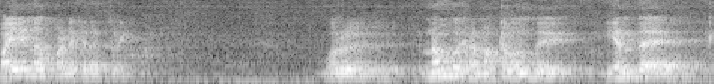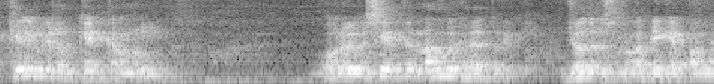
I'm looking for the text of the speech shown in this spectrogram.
பயணப்படுகிற துறை. ஒரு நம்புகிற மக்கள் வந்து எந்த கேள்விகளும் கேட்காமல் ஒரு விஷயத்தை நம்புகிற துறை. ஜோதிடர் சொல்கிறத அப்படியே கேட்பாங்க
